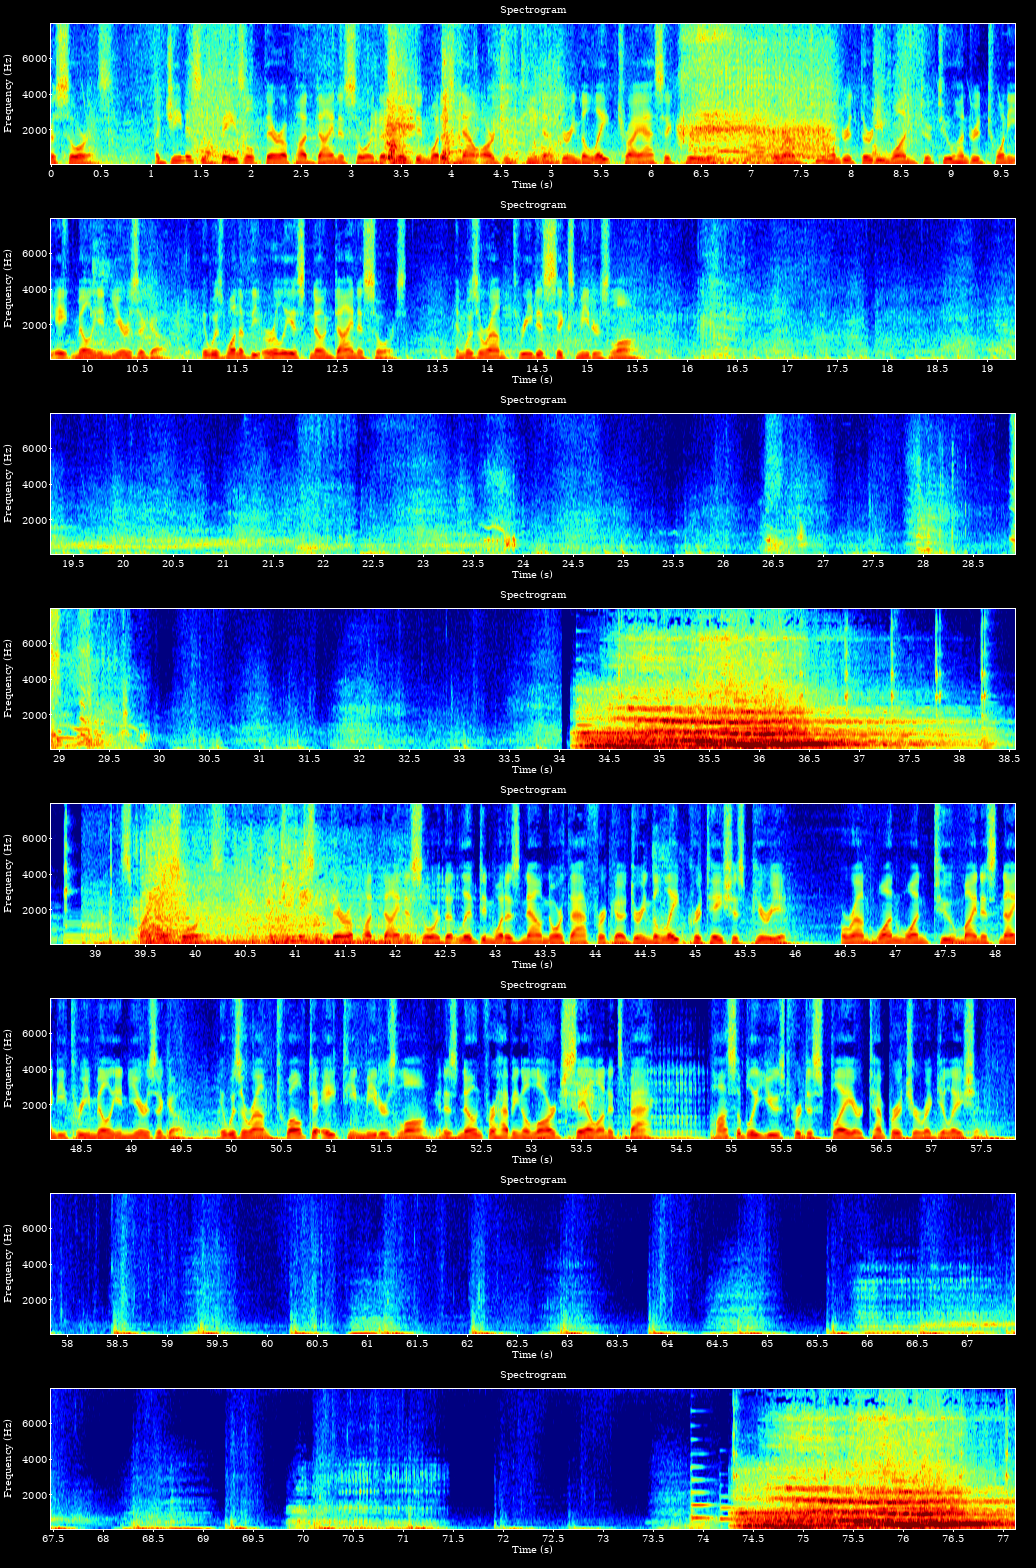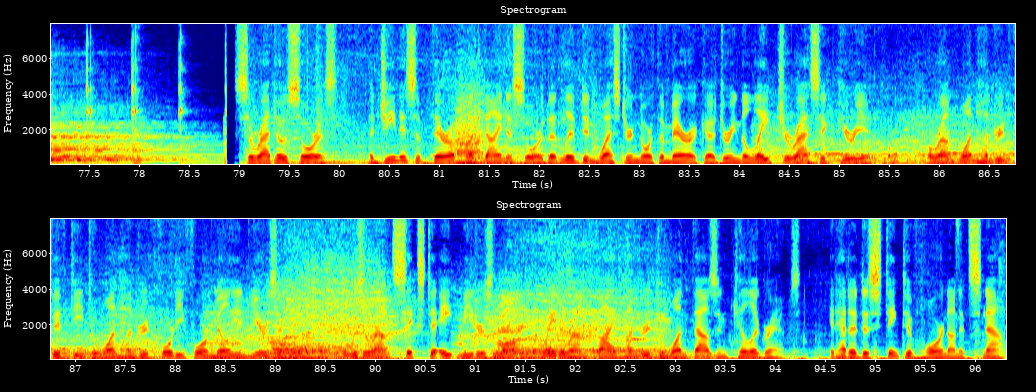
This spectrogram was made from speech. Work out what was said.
Herrerasaurus, a genus of basal theropod dinosaur that lived in what is now Argentina during the late Triassic period, around 231 to 228 million years ago. It was one of the earliest known dinosaurs, and was around 3 to 6 meters long. Dinosaur that lived in what is now North Africa during the late Cretaceous period, around 112-93 million years ago. It was around 12 to 18 meters long and is known for having a large sail on its back, possibly used for display or temperature regulation. Ceratosaurus, a genus of theropod dinosaur that lived in western North America during the late Jurassic period, around 150 to 144 million years ago. It was around 6 to 8 meters long and weighed around 500 to 1,000 kilograms. It had a distinctive horn on its snout.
